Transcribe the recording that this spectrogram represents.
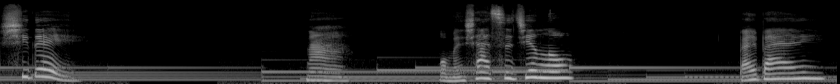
是的。那我们下次见喽，拜拜。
